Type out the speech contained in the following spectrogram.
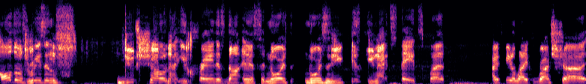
all those reasons do show that Ukraine is not innocent, nor is, nor is the, is the United States. But I feel like Russia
